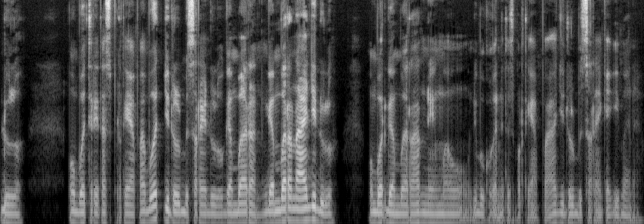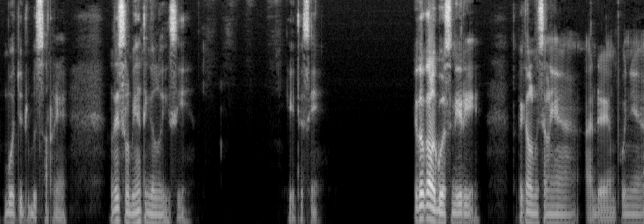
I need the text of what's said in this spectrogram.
dulu. Mau buat cerita seperti apa, buat judul besarnya dulu, gambaran, gambaran aja dulu membuat gambaran yang mau dibukukan itu seperti apa, judul besarnya kayak gimana, buat judul besarnya. Nanti selebihnya tinggal lo isi. Gitu sih. Itu kalau gue sendiri. Tapi kalau misalnya ada yang punya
